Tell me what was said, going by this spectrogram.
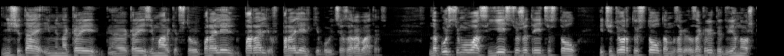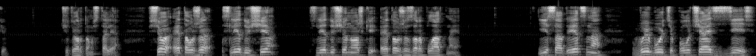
Не считая именно э, Crazy Market, что вы параллель, параллель, в параллельке будете зарабатывать. Допустим, у вас есть уже третий стол и четвертый стол, там закрыты две ножки в четвертом столе. Все, это уже следующие, следующие ножки, это уже зарплатные. И, соответственно, вы будете получать здесь.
